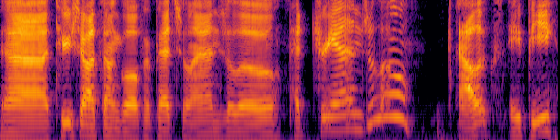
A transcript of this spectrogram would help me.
Uh, two shots on goal for Petriangelo. Petriangelo? Alex, AP?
